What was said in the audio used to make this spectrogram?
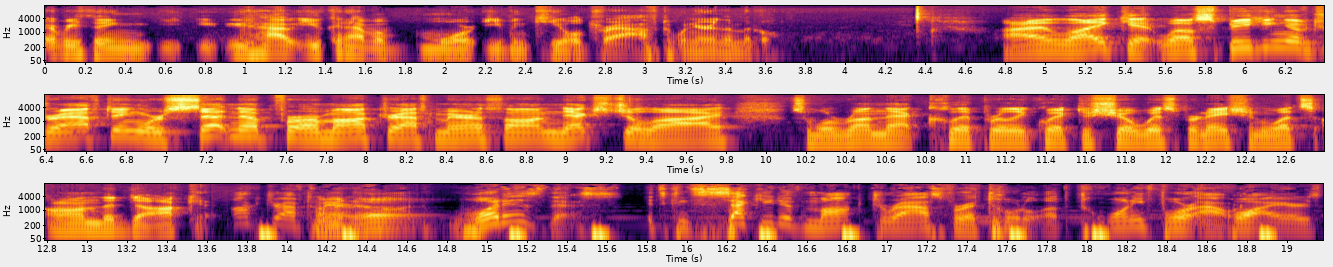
everything you, you have. You can have a more even keel draft when you're in the middle. I like it. Well, speaking of drafting, we're setting up for our mock draft marathon next July. So we'll run that clip really quick to show Whisper Nation what's on the docket. Mock draft Coming marathon. Up. What is this? It's consecutive mock drafts for a total of 24 hours. Requires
